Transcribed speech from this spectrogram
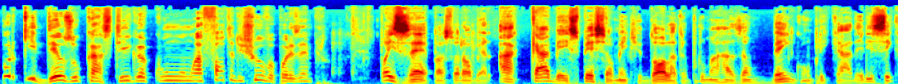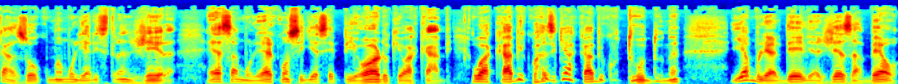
Por que Deus o castiga com a falta de chuva, por exemplo? Pois é, pastor Alberto, Acabe é especialmente idólatra por uma razão bem complicada. Ele se casou com uma mulher estrangeira. Essa mulher conseguia ser pior do que o Acabe. O Acabe quase que acabe com tudo, né? E a mulher dele, a Jezabel,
